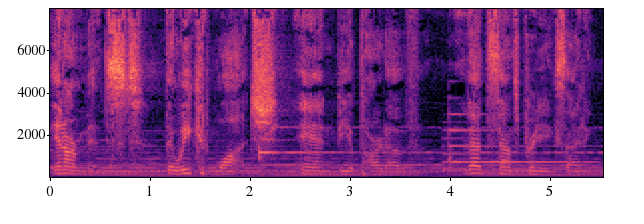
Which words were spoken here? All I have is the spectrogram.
in our midst that we could watch and be a part of. That sounds pretty exciting.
